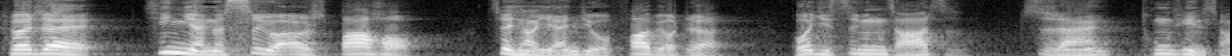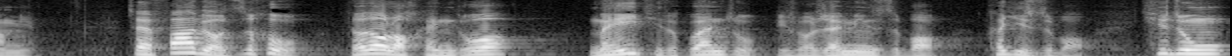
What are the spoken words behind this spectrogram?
所以在今年的四月二十八号，这项研究发表在国际知名杂志《自然通讯》上面。在发表之后，得到了很多媒体的关注，比如说《人民日报》《科技日报》，其中《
